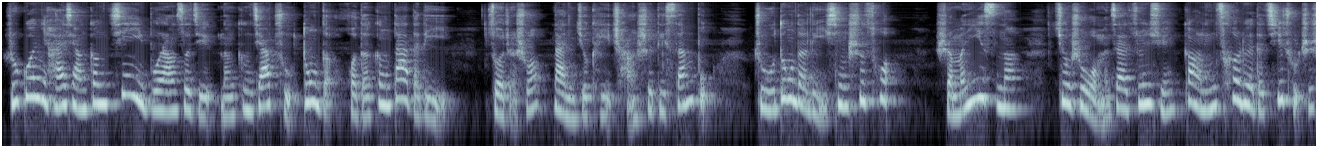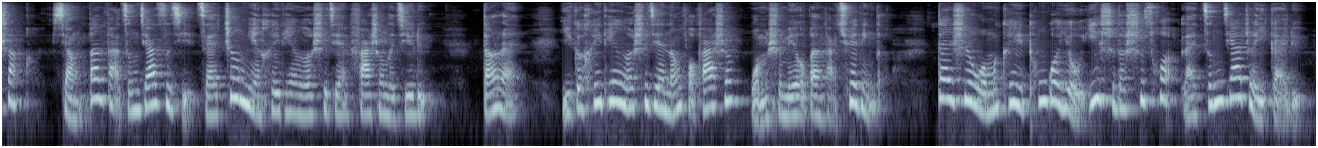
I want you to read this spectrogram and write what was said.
如果你还想更进一步让自己能更加主动的获得更大的利益，作者说，那你就可以尝试第三步：主动的理性试错。什么意思呢？就是我们在遵循杠铃策略的基础之上，想办法增加自己在正面黑天鹅事件发生的几率。当然，一个黑天鹅事件能否发生，我们是没有办法确定的。但是我们可以通过有意识的试错来增加这一概率。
